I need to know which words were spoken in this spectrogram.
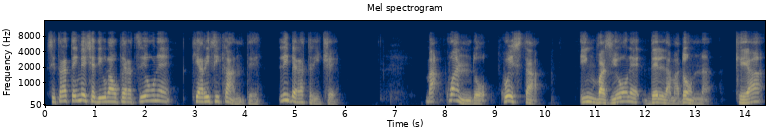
Si tratta invece di una operazione chiarificante, liberatrice. Ma quando questa invasione della Madonna, che ha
